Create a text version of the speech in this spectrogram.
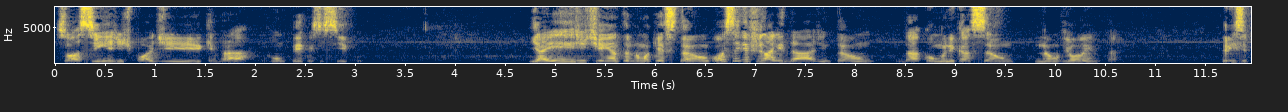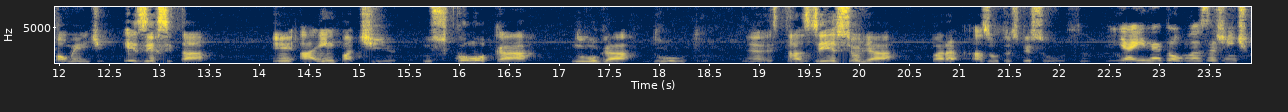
Só assim a gente pode quebrar, romper com esse ciclo e aí a gente entra numa questão: qual seria a finalidade então da comunicação não violenta? Principalmente, exercitar a empatia, nos colocar no lugar do outro, né? trazer esse olhar para as outras pessoas. Né? E aí, né, Douglas, a gente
